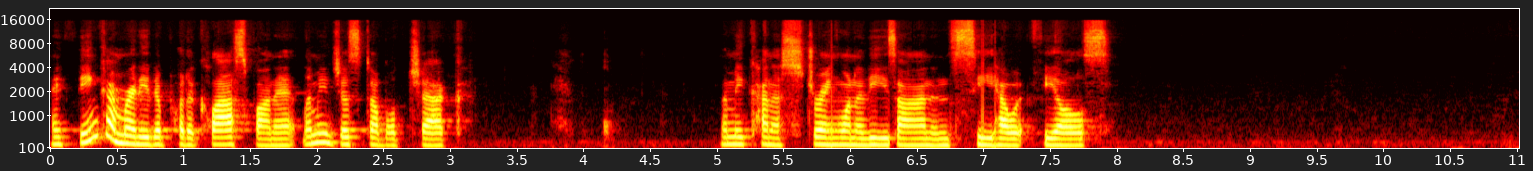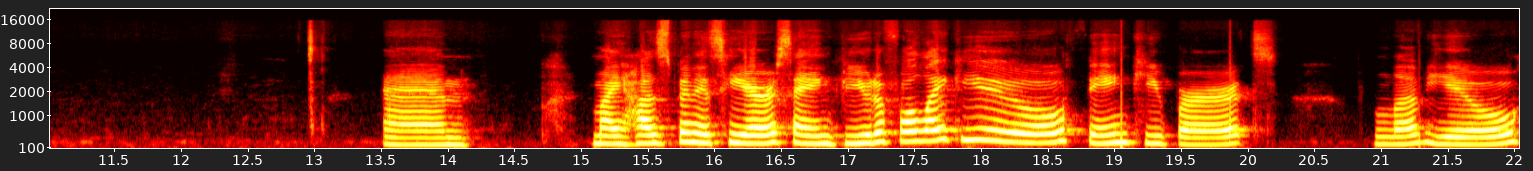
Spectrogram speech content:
I think I'm ready to put a clasp on it. Let me just double check. Let me kind of string one of these on and see how it feels. And my husband is here saying, beautiful like you. Thank you, Bert. Love you.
